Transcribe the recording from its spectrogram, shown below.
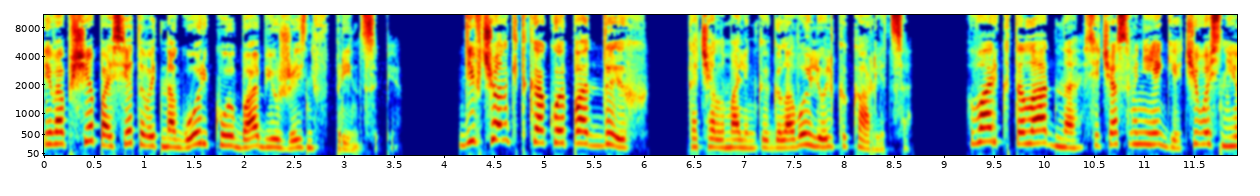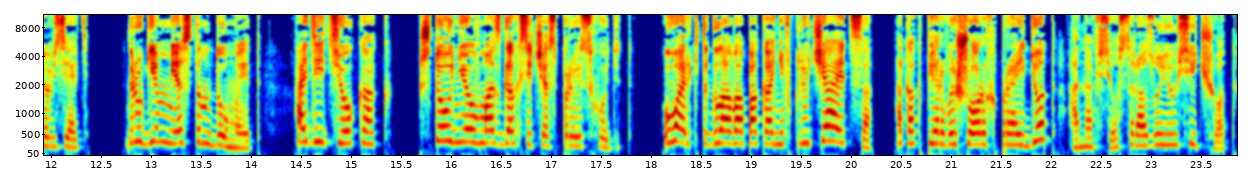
и вообще посетовать на горькую бабью жизнь в принципе. «Девчонки-то какой поддых!» — качала маленькой головой Лёлька-карлица. «Варька-то ладно, сейчас в неге, чего с нее взять? Другим местом думает. А дитё как? Что у нее в мозгах сейчас происходит? У Варьки-то голова пока не включается, а как первый шорох пройдет, она все сразу и усечет.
